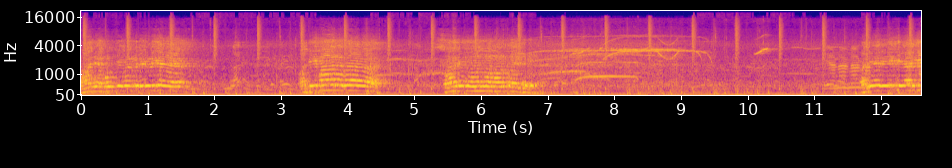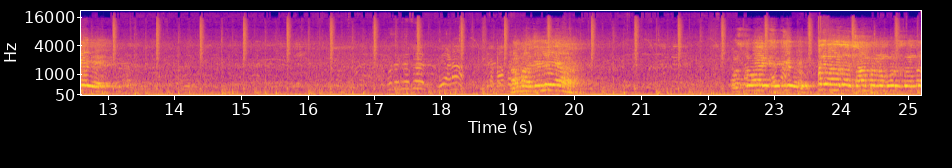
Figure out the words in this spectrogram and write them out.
ಮಾನ್ಯ ಮುಖ್ಯಮಂತ್ರಿಗಳಿಗೆ ಅಭಿಮಾನದ ಸ್ವಾಗತವನ್ನು ಮಾಡ್ತಾ ಇದ್ದೇವೆ ಅದೇ ರೀತಿಯಾಗಿ ನಮ್ಮ ಜಿಲ್ಲೆಯ ಉಸ್ತುವಾರಿ ಸಚಿವರು ಶಾಪನ್ನು ಮೂಡಿಸಿದಂತ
